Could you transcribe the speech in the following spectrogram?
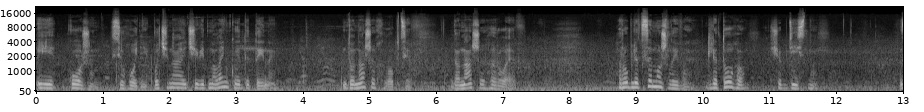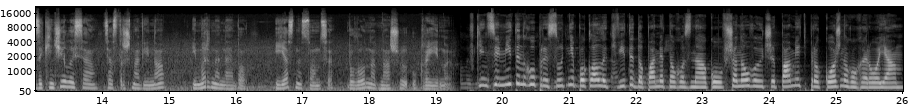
І кожен сьогодні, починаючи від маленької дитини до наших хлопців, до наших героїв, роблять все можливе для того, щоб дійсно закінчилася ця страшна війна і мирне небо, і ясне сонце було над нашою Україною. В кінці мітингу присутні поклали квіти до пам'ятного знаку, вшановуючи пам'ять про кожного героя.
